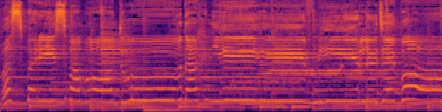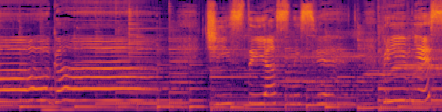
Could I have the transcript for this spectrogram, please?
Воспари свободу, вдохни в мир людей Бога. Чистый ясный свет привнеси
